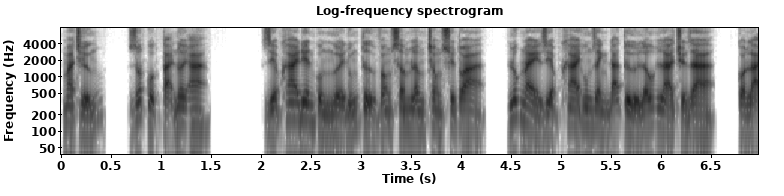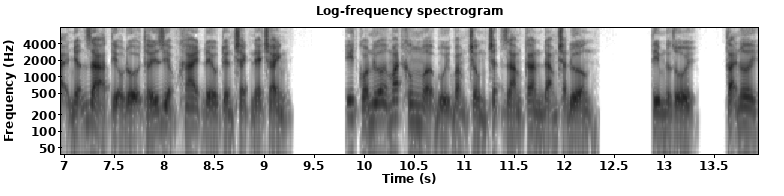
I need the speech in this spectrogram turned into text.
Ma chứng, rốt cuộc tại nơi a. Diệp khai điên cùng người đúng tử vong xâm lâm trong xuyên toa, lúc này diệp khai hung danh đã từ lâu là chuyển ra còn lại nhẫn giả tiểu đội thấy diệp khai đều tuyển trạch né tránh. Ít có nữa mắt không mở bụi bặm trồng chất dám can đảm chặn đường. Tìm được rồi, tại nơi.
